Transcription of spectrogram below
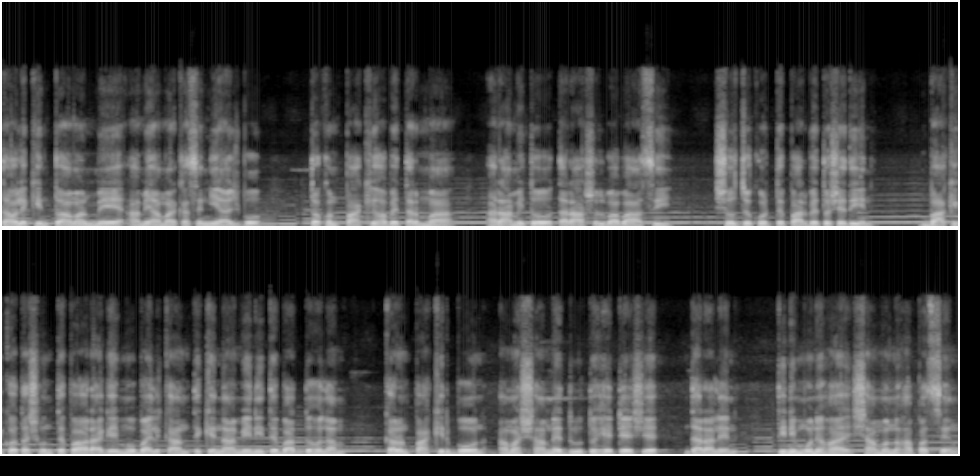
তাহলে কিন্তু আমার মেয়ে আমি আমার কাছে নিয়ে আসব। তখন পাখি হবে তার মা, আর আমি তো তার আসল বাবা আছি। সহ্য করতে পারবে তো সেদিন? বাকি কথা শুনতে পাওয়ার আগেই মোবাইল কান থেকে নামিয়ে নিতে বাধ্য হলাম। কারণ পাখির বোন আমার সামনে দ্রুত হেঁটে এসে দাঁড়ালেন। তিনি মনে হয় সামান্য হাঁপাচ্ছেন।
